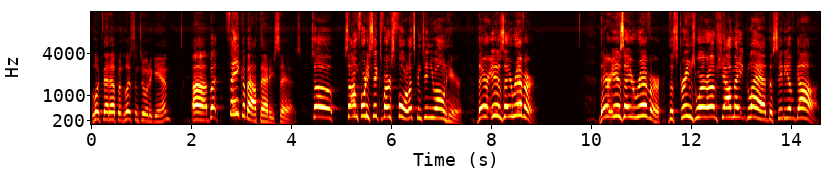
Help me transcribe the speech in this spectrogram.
look that up and listen to it again. Uh, but think about that, he says. So, Psalm 46, verse 4, let's continue on here. There is a river. There is a river, the streams whereof shall make glad the city of God,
